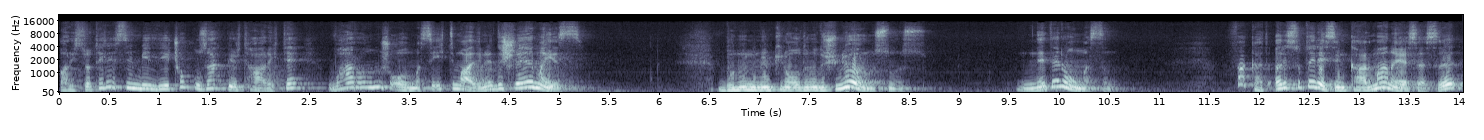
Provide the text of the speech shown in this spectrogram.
Aristoteles'in bildiği çok uzak bir tarihte var olmuş olması ihtimalini dışlayamayız. Bunun mümkün olduğunu düşünüyor musunuz? Neden olmasın? Fakat Aristoteles'in karma anayasası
